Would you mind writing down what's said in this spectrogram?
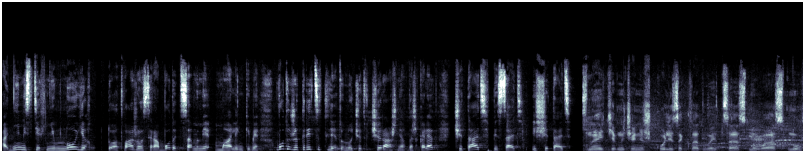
одним из тех немногих, кто отважился работать с самыми маленькими. Вот уже 30 лет он учит вчерашних дошколят читать, писать и считать. Знаете, в начальной школе закладывается основа основ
